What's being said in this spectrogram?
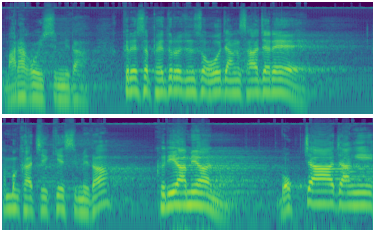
말하고 있습니다. 그래서 베드로전서 5장 4절에 한번 같이 읽겠습니다. 그리하면 목자장이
